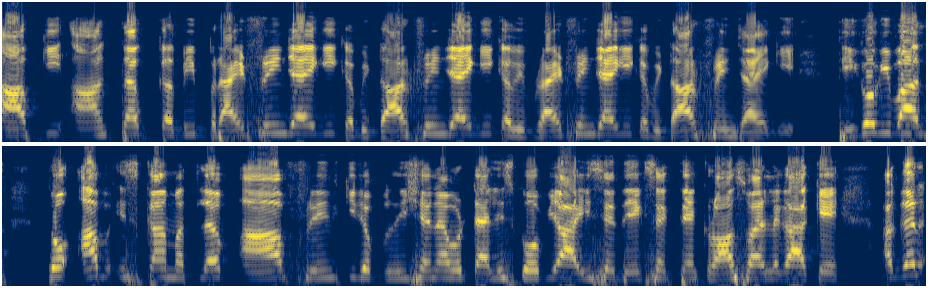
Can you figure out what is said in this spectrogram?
आपकी आँख तक कभी ब्राइट फ्रिंज आएगी, कभी डार्क फ्रिंज आएगी, कभी ब्राइट फ्रिंज आएगी, कभी डार्क फ्रिंज आएगी। ठीक होगी बात? तो अब इसका मतलब आप फ्रिंज की जो पोजीशन है वो टेलीस्कोप या आई से देख सकते हैं क्रॉस वायर लगा के। अगर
